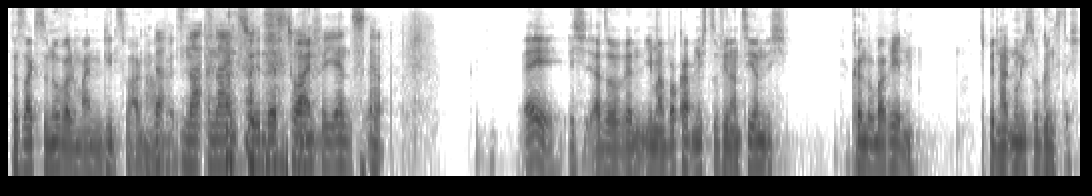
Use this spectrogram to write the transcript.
das sagst du nur, weil du meinen Dienstwagen haben ja, willst. Na, nein zu Investoren nein. für Jens. Ja. Ey, ich, also wenn jemand Bock hat, mich zu finanzieren, ich wir können drüber reden. Ich bin halt nur nicht so günstig.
